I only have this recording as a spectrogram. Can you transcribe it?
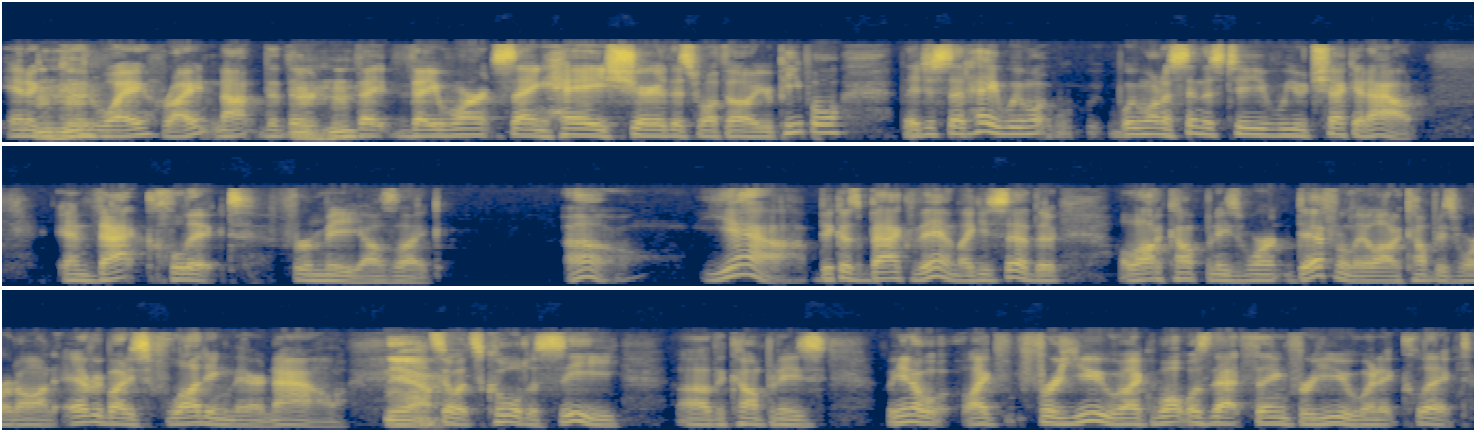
in a mm-hmm. good way, right? Not that they're mm-hmm. they they weren't saying, "Hey, share this with all your people." They just said, "Hey, we want we want to send this to you. Will you check it out?" And that clicked for me. I was like, "Oh, yeah," because back then, like you said, there a lot of companies weren't definitely a lot of companies weren't on. Everybody's flooding there now. Yeah. And so it's cool to see uh, the companies. You know, like for you, like what was that thing for you when it clicked?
